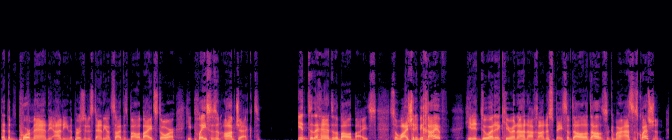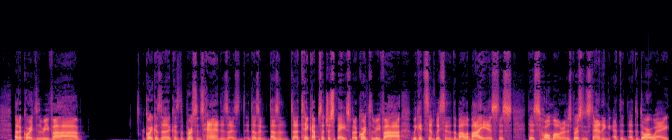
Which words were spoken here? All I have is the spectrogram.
that the poor man, the ani, the person who's standing outside this balabayit's door, he places an object into the hands of the balabais. So why should he be chayiv? He didn't do an akira and a hanacha in a space of dalal dalal. So Gemara asks this question, but according to the Riva, according because the because the person's hand is, is doesn't doesn't uh, take up such a space. But according to the Riva, we could simply say that the balabayis, this this homeowner, this person standing at the at the doorway,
